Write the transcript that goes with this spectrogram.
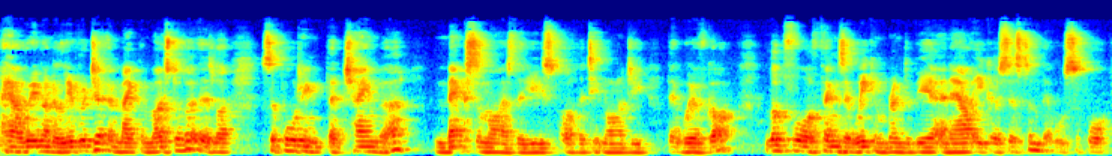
how we're going to leverage it and make the most of it is like supporting the chamber maximize the use of the technology that we've got. Look for things that we can bring to bear in our ecosystem that will support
